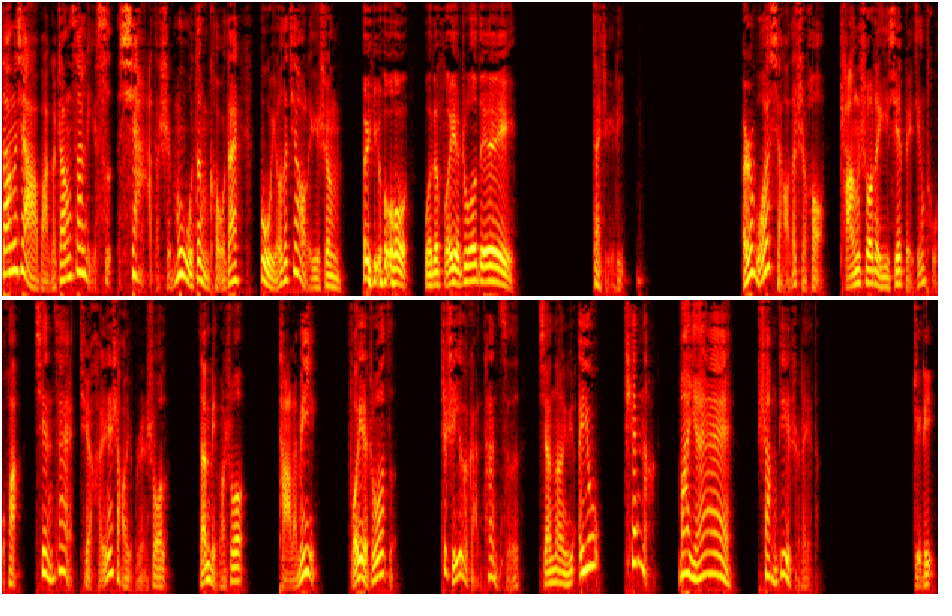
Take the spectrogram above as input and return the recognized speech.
当下把个张三李四吓得是目瞪口呆，不由得叫了一声：“哎呦，我的佛爷桌子！”哎再举例，而我小的时候常说的一些北京土话，现在却很少有人说了。咱比方说“塔拉密”“佛爷桌子”，这是一个感叹词，相当于“哎呦，天哪，妈耶，上帝”之类的。举例，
